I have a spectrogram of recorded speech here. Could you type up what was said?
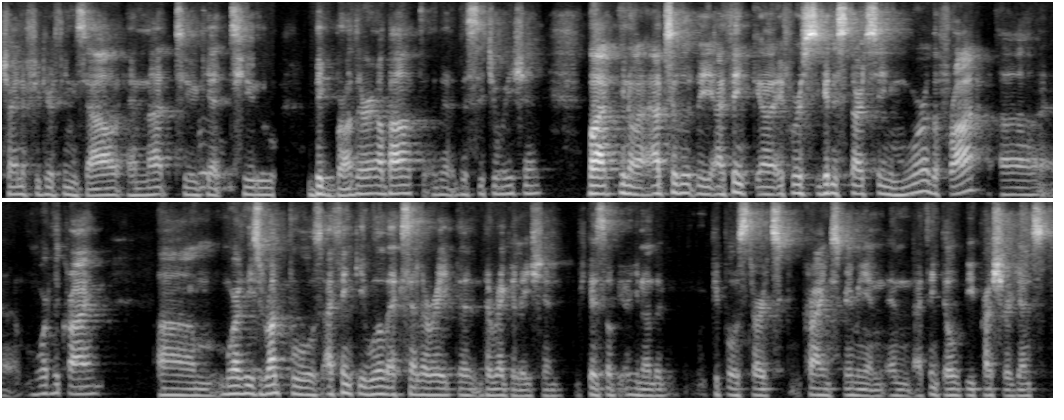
trying to figure things out and not to mm-hmm. get too big brother about the, the situation. But you know, absolutely, I think uh, if we're going to start seeing more of the fraud, uh, more of the crime, um, more of these rug pulls, I think it will accelerate the, the regulation because be, you know the people start crying, screaming, and, and I think there will be pressure against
